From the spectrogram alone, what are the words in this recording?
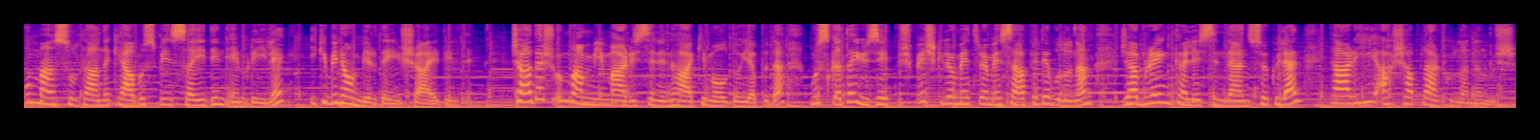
Umman Sultanı Kabus bin Said'in emriyle 2011'de inşa edildi. Çağdaş Umman mimarisinin hakim olduğu yapıda Muskat'a 175 kilometre mesafede bulunan Cabreyn Kalesi'nden sökülen tarihi ahşaplar kullanılmış.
